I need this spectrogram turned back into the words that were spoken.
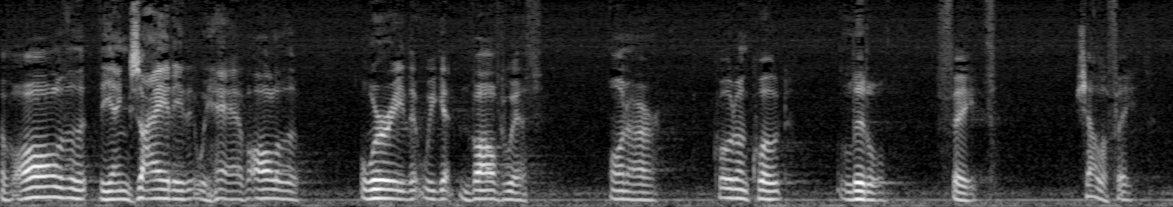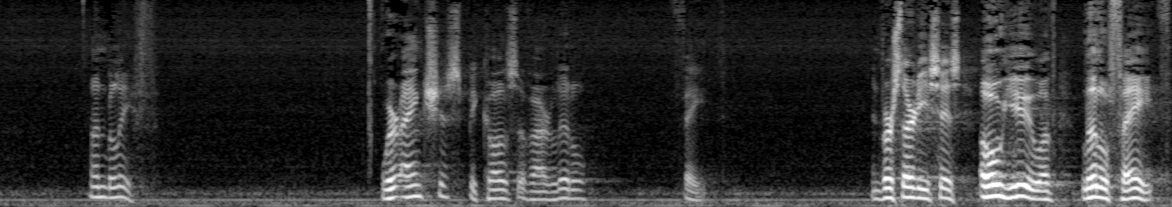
of all of the, the anxiety that we have, all of the worry that we get involved with on our quote unquote little faith, shallow faith, unbelief. We're anxious because of our little faith. In verse 30, he says, O you of little faith.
